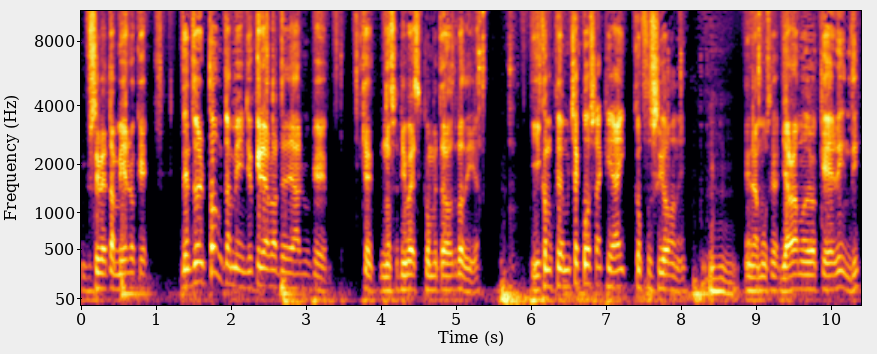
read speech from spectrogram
inclusive también lo que, dentro del punk también, yo quería hablarte de algo que, que no sé, te iba a comentar otro día, y como que hay muchas cosas que hay confusiones Ujú, en la música, ya hablamos de lo que es el indie,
